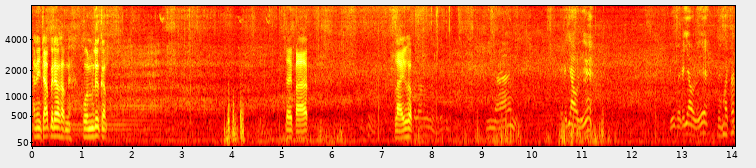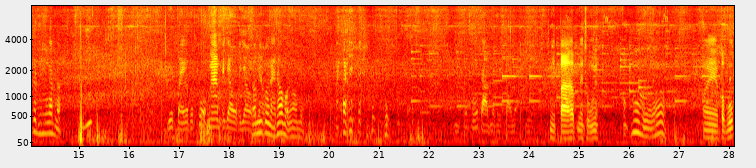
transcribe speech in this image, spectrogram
อันนี้จับไปแล้วครับเนี่ยโคนมันลึกครับ ได้ปลาหลายอยู่ครับนี่นะไปกระเย้าหรือ ดูไปกระเย้าหรือมาชักกระดิ่งงั้นเหรอเรียกไปก็ไปพวกงามเขย่าเขย่าเรามีตัวไหนเท่าของเราไหมก็โทรตามมาไปแล้วนี่ปลาครับในถุงนี่โอ้โหโอ้ยปลาดุก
